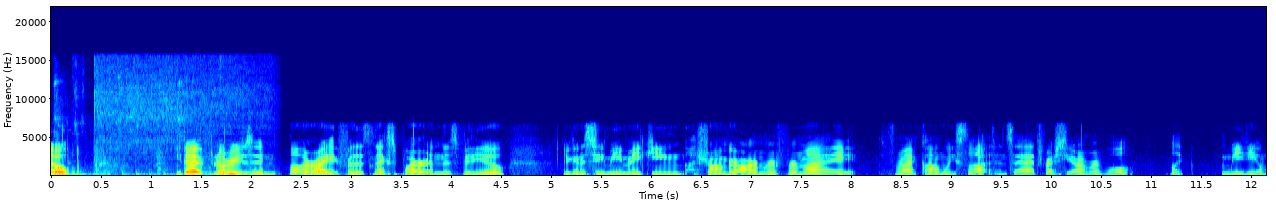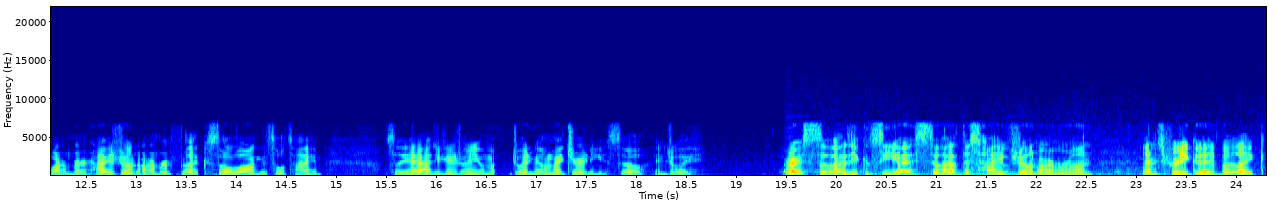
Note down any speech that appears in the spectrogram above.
Nope. He died for no reason. Alright, for this next part in this video, you're gonna see me making stronger armor for my for my Conway slot since I had Freshy armor, well, like medium armor, Hive Drone armor for like so long this whole time. So yeah, you're gonna join me, join me on my journey, so enjoy. Alright, so as you can see, I still have this Hive Drone armor on, and it's pretty good, but like,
